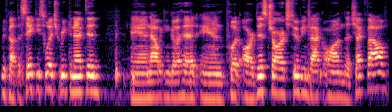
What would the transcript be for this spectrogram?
We've got the safety switch reconnected and now we can go ahead and put our discharge tubing back on the check valve.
